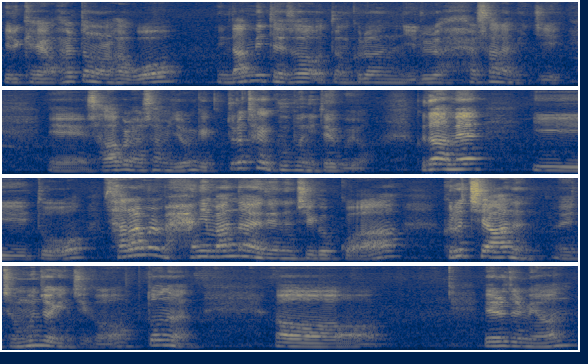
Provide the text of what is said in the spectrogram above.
이렇게 활동을 하고 남 밑에서 어떤 그런 일을 할 사람인지 예, 사업을 할 사람인지 이런 게 뚜렷하게 구분이 되고요. 그 다음에 이 또 사람을 많이 만나야 되는 직업과 그렇지 않은 예, 전문적인 직업 또는 어 예를 들면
